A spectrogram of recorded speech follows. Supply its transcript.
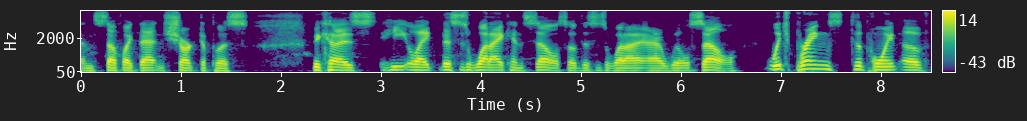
and stuff like that and Sharktopus because he like this is what I can sell, so this is what I, I will sell. Which brings to the point of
